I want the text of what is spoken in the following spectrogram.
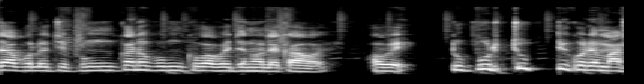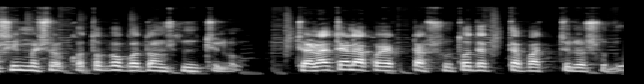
যা বলেছে পুঙ্খানুপুঙ্খভাবে যেন লেখা হয়। হবে, টুপুর চুপটি করে মাসি মেশোর কথোপকথন শুনছিল। চেড়া চেড়া কয়েকটা সুতো দেখতে পাচ্ছিল শুধু,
